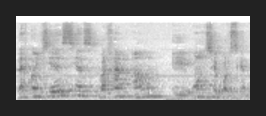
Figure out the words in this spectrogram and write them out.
las coincidencias bajan a un 11%. Eh,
